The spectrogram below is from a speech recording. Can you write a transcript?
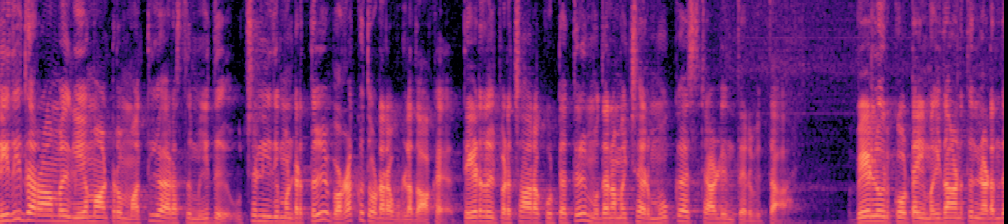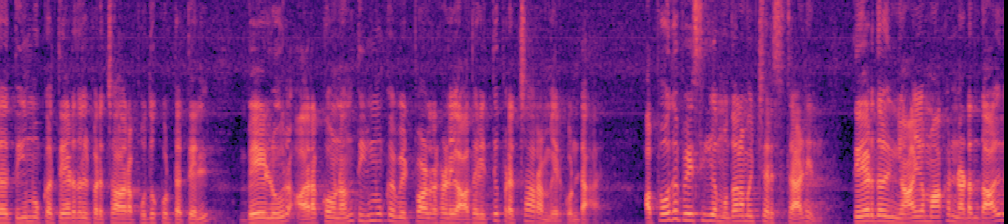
நிதி தராமல் ஏமாற்றும் மத்திய அரசு மீது உச்சநீதிமன்றத்தில் வழக்கு தொடர உள்ளதாக தேர்தல் பிரச்சார கூட்டத்தில் முதலமைச்சர் மு ஸ்டாலின் தெரிவித்தார். வேலூர் கோட்டை மைதானத்தில் நடந்த திமுக தேர்தல் பிரச்சார பொதுக்கூட்டத்தில் வேலூர் அரக்கோணம் திமுக வேட்பாளர்களை ஆதரித்து பிரச்சாரம் மேற்கொண்டார். அப்போது பேசிய முதலமைச்சர் ஸ்டாலின் தேர்தல் நியாயமாக நடந்தால்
